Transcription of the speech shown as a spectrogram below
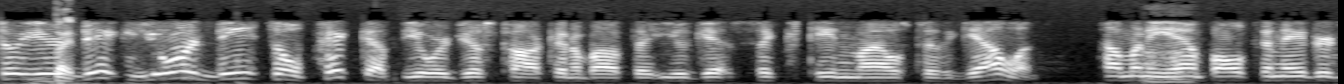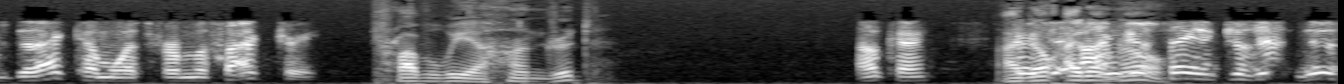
So your but di- your diesel pickup you were just talking about that you get 16 miles to the gallon. How many Uh-huh. amp alternator did that come with from the factory? probably a hundred. Okay. I don't- I don't I'm know. just saying because this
